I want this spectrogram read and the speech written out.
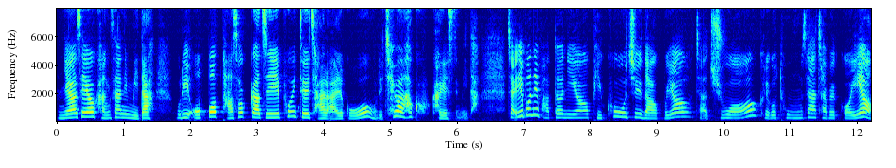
안녕하세요. 강산입니다. 우리 어법 다섯 가지 포인트 잘 알고 우리 체화하고 가겠습니다. 자, 1번에 봤더니요. because 나오고요. 자, 주어 그리고 동사 잡을 거예요.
